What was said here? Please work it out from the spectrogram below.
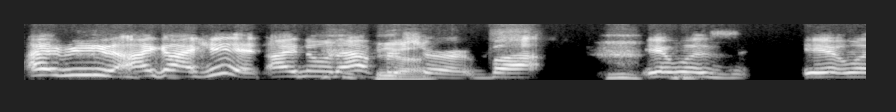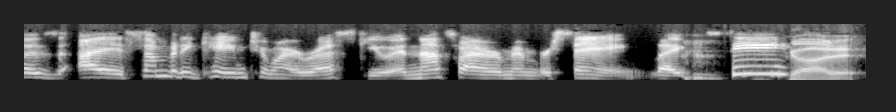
I mean, I got hit. I know that for yeah. sure. But it was it was I somebody came to my rescue, and that's why I remember saying, like, see, got it.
